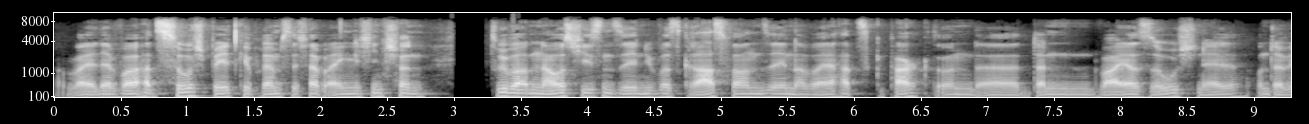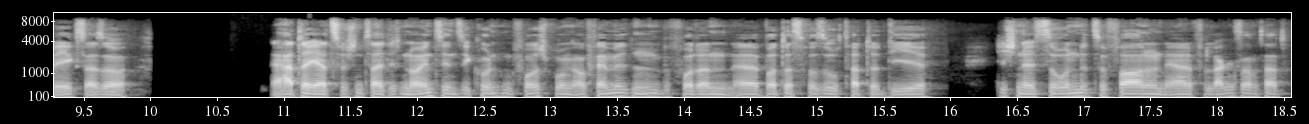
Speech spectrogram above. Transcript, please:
weil der war, hat so spät gebremst. Ich habe eigentlich ihn schon drüber hinausschießen sehen, übers Gras fahren sehen, aber er hat's gepackt und äh, dann war er so schnell unterwegs. Also er hatte ja zwischenzeitlich 19 Sekunden Vorsprung auf Hamilton, bevor dann äh, Bottas versucht hatte, die, die schnellste Runde zu fahren und er verlangsamt hat.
